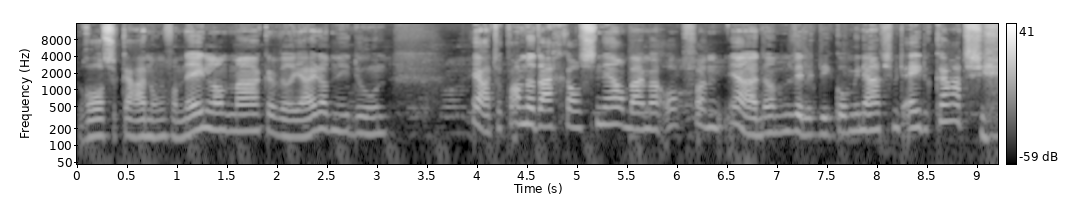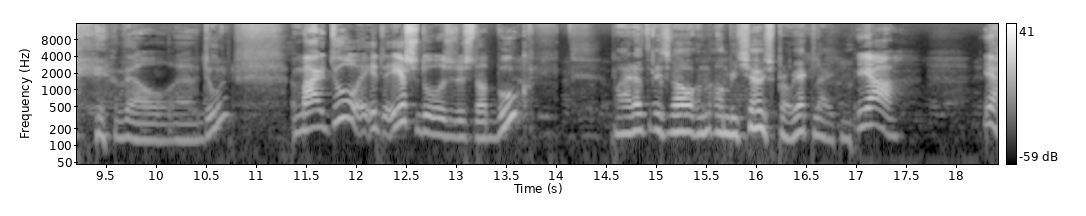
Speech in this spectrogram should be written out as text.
roze kanon van Nederland maken. Wil jij dat niet doen? Ja, toen kwam dat eigenlijk al snel bij me op van ja, dan wil ik die combinatie met educatie wel eh, doen. Maar het, doel, het eerste doel is dus dat boek. Maar dat is wel een ambitieus project, lijkt me. Ja, ja,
